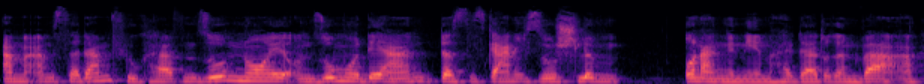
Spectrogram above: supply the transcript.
am Amsterdam-Flughafen so neu und so modern, dass es gar nicht so schlimm unangenehm halt da drin war.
